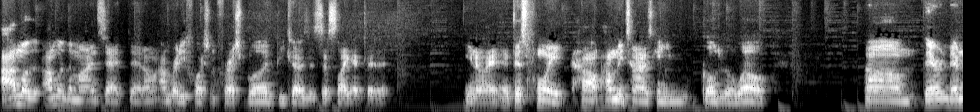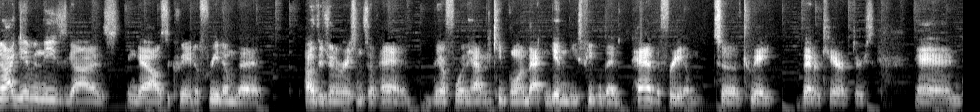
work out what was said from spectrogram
I'm a I'm of the mindset that I'm, I'm ready for some fresh blood because it's just like at the, you know, at, at this point, how how many times can you go to the well? Um, they're they're not giving these guys and gals the creative freedom that other generations have had. Therefore, they have to keep going back and getting these people that had the freedom to create better characters. And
